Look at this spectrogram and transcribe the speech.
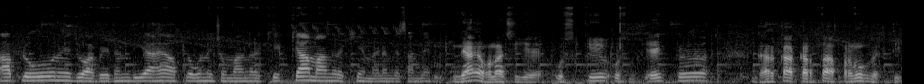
आप लोगों ने जो आवेदन दिया है, आप लोगों ने जो मांग रखी है, क्या मांग रखी है मैडम के सामने? न्याय होना चाहिए। उसके, उस एक घर का कर्ता प्रमुख व्यक्ति,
